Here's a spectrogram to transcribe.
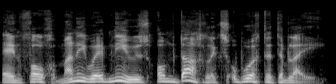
en volg Moneyweb News om dagliks op hoogte te bly.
